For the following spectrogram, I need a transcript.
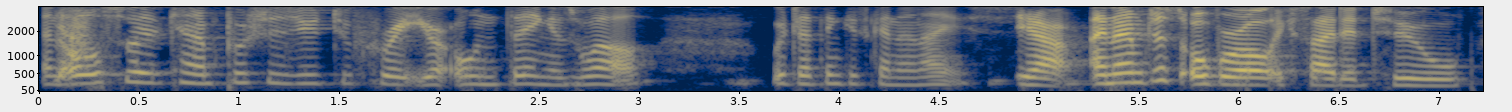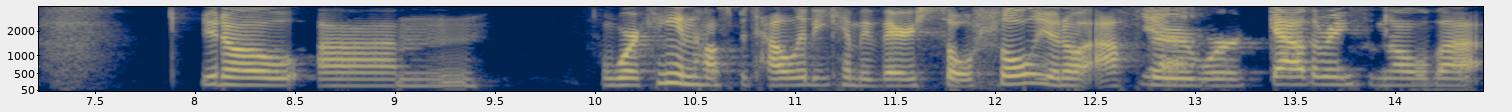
and Yeah. also it kind of pushes you to create your own thing as well, which I think is kind of nice. yeah and i'm just overall excited to you know um working in hospitality can be very social you know after work gatherings and all of that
